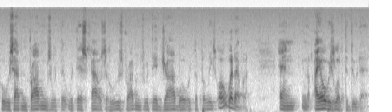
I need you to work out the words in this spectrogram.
who was having problems with the, with their spouse, or who was problems with their job, or with the police, or whatever. And you know, I always love to do that.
